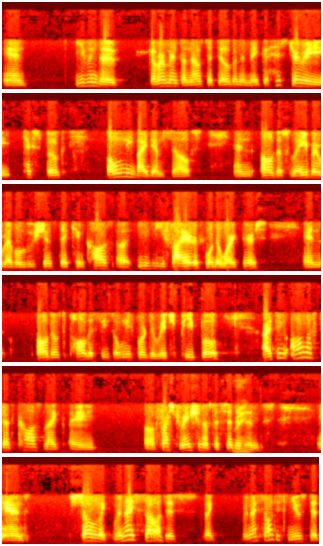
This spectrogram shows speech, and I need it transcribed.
and even the government announced that they were going to make a history textbook only by themselves and all those labor revolutions that can cause a easy fire for the workers and all those policies only for the rich people. I think all of that caused like a, a frustration of the citizens, right. and so like when I saw this, like when I saw this news that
